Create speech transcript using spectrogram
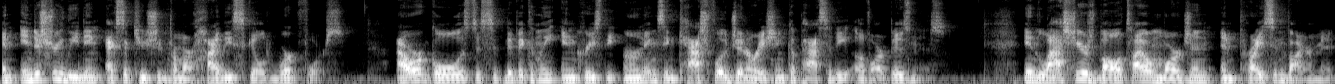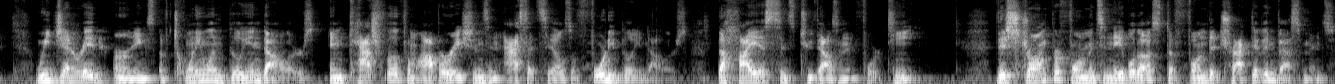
and industry leading execution from our highly skilled workforce. Our goal is to significantly increase the earnings and cash flow generation capacity of our business. In last year's volatile margin and price environment, we generated earnings of $21 billion and cash flow from operations and asset sales of $40 billion, the highest since 2014. This strong performance enabled us to fund attractive investments,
